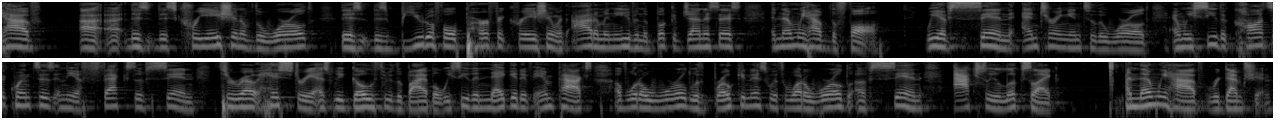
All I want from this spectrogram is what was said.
have uh, uh, this, this creation of the world, this, this beautiful, perfect creation with Adam and Eve in the book of Genesis. And then we have the fall. We have sin entering into the world, and we see the consequences and the effects of sin throughout history as we go through the Bible. We see the negative impacts of what a world with brokenness, with what a world of sin actually looks like. And then we have redemption.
